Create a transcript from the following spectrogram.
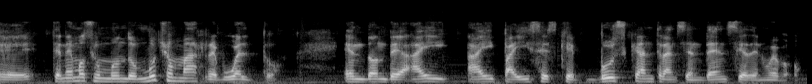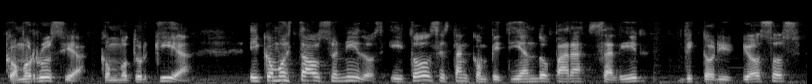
eh, tenemos un mundo mucho más revuelto, en donde hay, hay países que buscan trascendencia de nuevo, como Rusia, como Turquía y como Estados Unidos, y todos están compitiendo para salir victoriosos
